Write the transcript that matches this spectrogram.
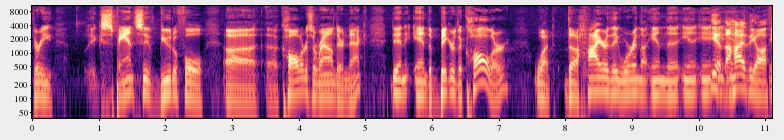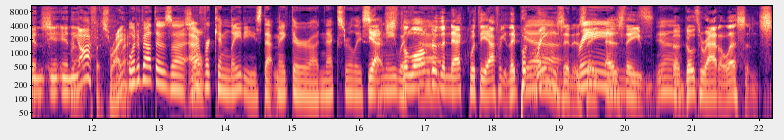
very expansive, beautiful uh, uh, collars around their neck. Then, and the bigger the collar, what the higher they were in the in the in, in Yeah, the in- higher the in, office. in, in the Right. office, right? What about those uh, So- African ladies that make their uh, necks really Yes, skinny? with, the longer uh, the neck with the African, they put Yeah, rings in as they as they yeah. uh, go through adolescence,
